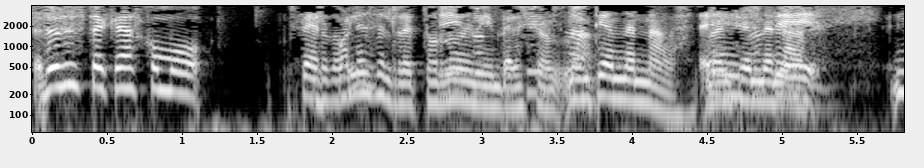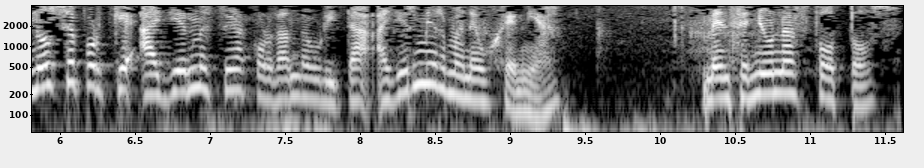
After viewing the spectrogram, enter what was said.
Entonces te quedas como, perdón. ¿Cuál es el retorno Sí, de no mi sí, inversión? No entienden nada. No Eh, entienden sí. nada. No sé por qué. Ayer me estoy acordando ahorita. Ayer mi hermana Eugenia me enseñó unas fotos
